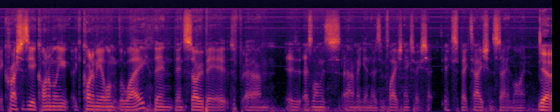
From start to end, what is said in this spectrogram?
it crushes the economy economy along the way, then then so be it. Um, as, long as um, again those inflation expect- expectations stay in line. Yeah.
